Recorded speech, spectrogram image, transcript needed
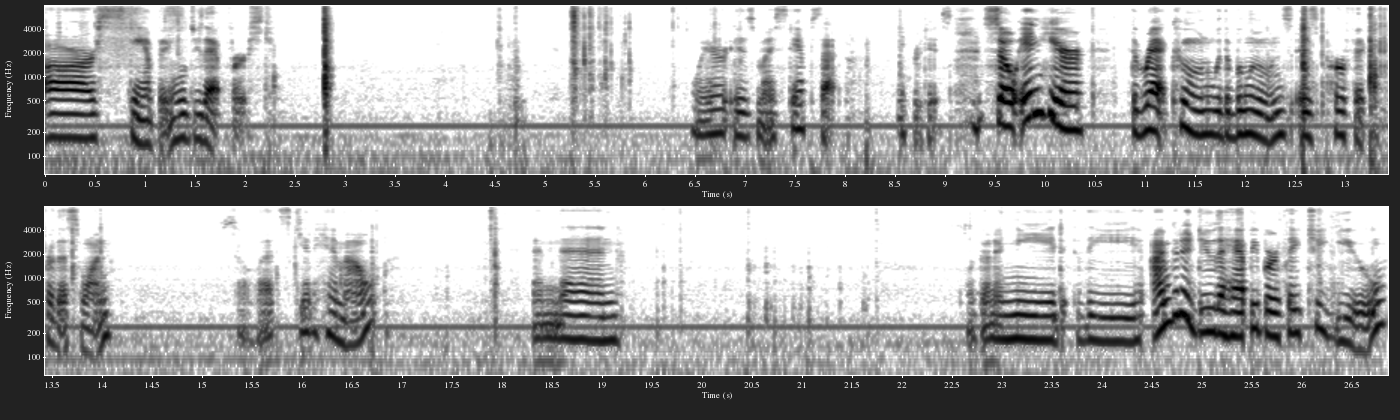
our stamping. We'll do that first. Where is my stamp set? Here it is. So in here, the raccoon with the balloons is perfect for this one. So let's get him out. And then we're going to need the, I'm going to do the happy birthday to you.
